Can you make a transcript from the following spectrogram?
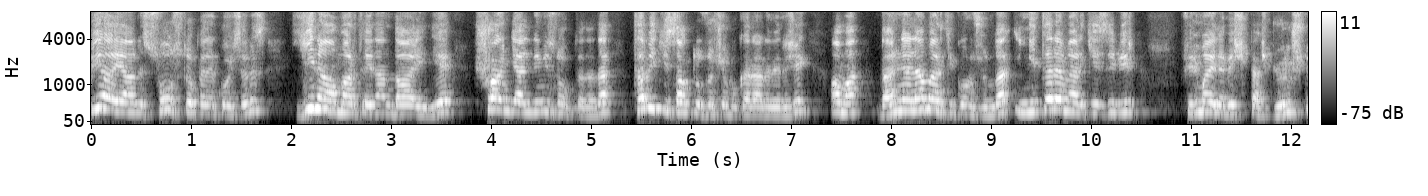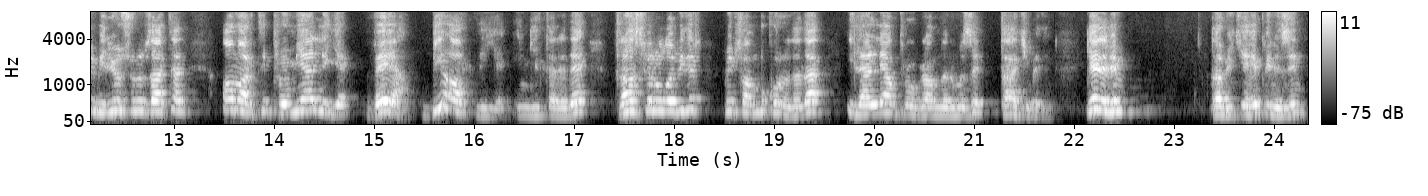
bir ayağını sol stopere koysanız yine Amartey'den daha iyi diye şu an geldiğimiz noktada da tabii ki Santos Hoca bu kararı verecek ama Daniel Amartey konusunda İngiltere merkezli bir firma ile Beşiktaş görüştü biliyorsunuz zaten. Amartey Premier Lig'e veya bir alt lige İngiltere'de transfer olabilir. Lütfen bu konuda da ilerleyen programlarımızı takip edin. Gelelim tabii ki hepinizin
